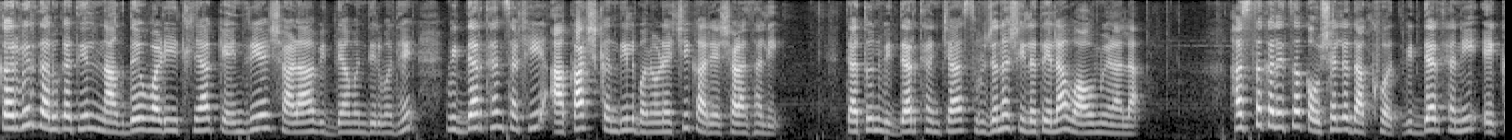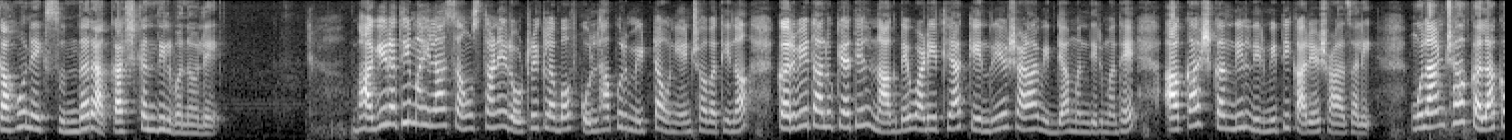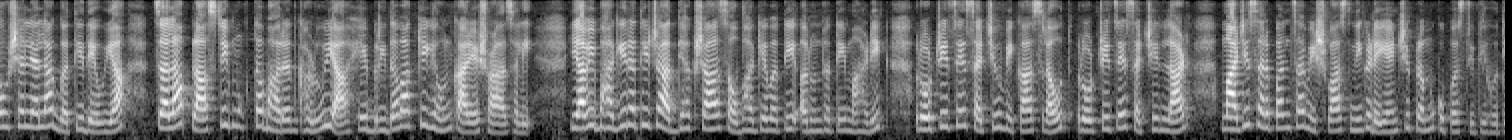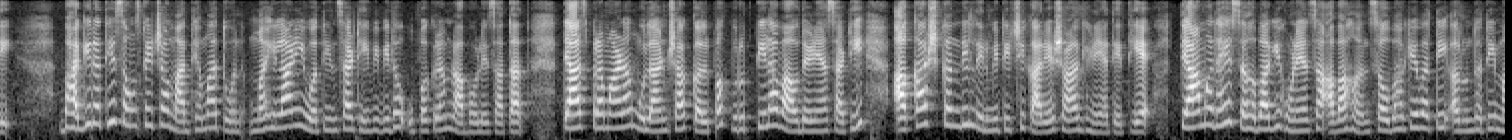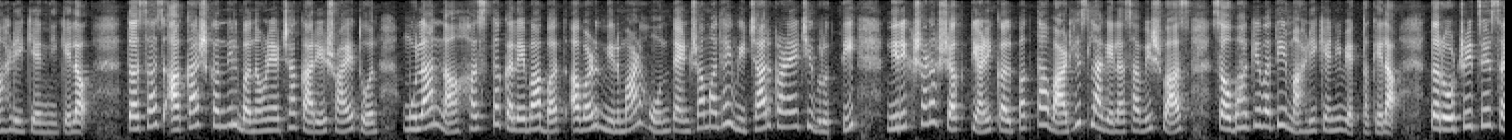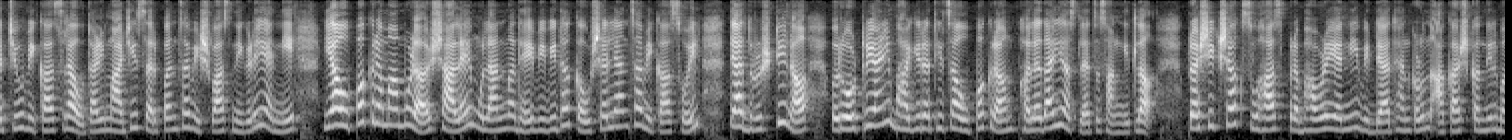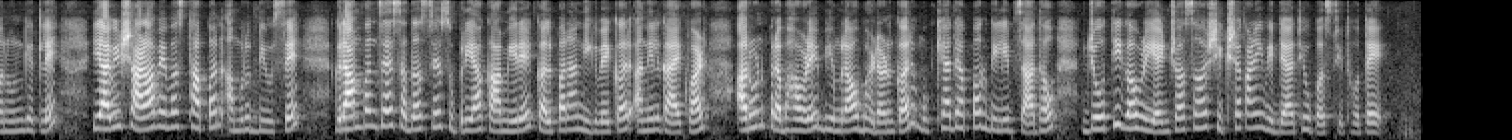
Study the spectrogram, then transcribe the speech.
करवीर तालुक्यातील नागदेववाडी इथल्या केंद्रीय शाळा विद्यामंदिरमध्ये विद्यार्थ्यांसाठी आकाश कंदील बनवण्याची कार्यशाळा झाली. त्यातून विद्यार्थ्यांच्या सृजनशीलतेला वाव मिळाला. हस्तकलेचं कौशल्य दाखवत विद्यार्थ्यांनी एकाहून एक सुंदर आकाशकंदील बनवले. भागीरथी महिला संस्था आणि Rotary club of Kolhapur mid town यांच्या वतीनं कर्वे तालुक्यातील नागदेववाडी इथल्या केंद्रीय शाळा विद्या मंदिरमध्ये आकाश कंदील निर्मिती कार्यशाळा झाली. मुलांच्या कलाकौशल्याला गती देऊया चला प्लास्टिक मुक्त भारत घडूया हे ब्रीदवाक्य घेऊन कार्यशाळा झाली. यावेळी भागीरथीच्या अध्यक्षा सौभाग्यवती अरुंधती महाडिक रोटरीचे सचिव विकास राऊत रोटरीचे सचिन लाड माजी सरपंच विश्वास निगडे यांची प्रमुख उपस्थिती होती. भागीरथी संस्थेच्या माध्यमातून महिला आणि मुलींसाठी विविध उपक्रम राबवले जातात. त्याचप्रमाणे मुलांच्या कल्पक वृत्तीला वाव देण्यासाठी आकाशकंदील निर्मितीची कार्यशाळा घेण्यात येते त्यामध्ये सहभागी होण्याचं आवाहन सौभाग्यवती अरुंधती महाडिक यांनी केलं. तसंच आकाशकंदील बनवण्याच्या कार्यशाळेतून मुलांना हस्तकलेबाबत आवड निर्माण होऊन त्यांच्यामध्ये विचार करण्याची वृत्ती निरीक्षण शक्ती आणि कल्पकता वाढीस लागेल असा विश्वास सौभाग्यवती महाडिक यांनी व्यक्त केला. तर रोटरीचे सचिव विकास राऊत आणि माजी सरपंच विश्वास निगडे यांनी या उपक्रमामुळे शालेय मुलांमध्ये विविध कौशल्यांचा विकास होईल. त्या दृष्टीनं रोटरी आणि भागीरथीचा उपक्रम फलदायी असल्याचं सांगितलं. प्रशिक्षक सुहास प्रभावळे यांनी विद्यार्थ्यांकडून आकाशकंदील बनवून घेतले. यावेळी शाळा व्यवस्थापन अमृत दिवसे ग्रामपंचायत सदस्य सुप्रिया कामिरे कल्पना निगवेकर अनिल गायकवाड अरुण प्रभावळे भीमराव भडणकर मुख्याध्यापक दिलीप जाधव ज्योती गवळी यांच्यासह शिक्षक आणि विद्यार्थी उपस्थित होते.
